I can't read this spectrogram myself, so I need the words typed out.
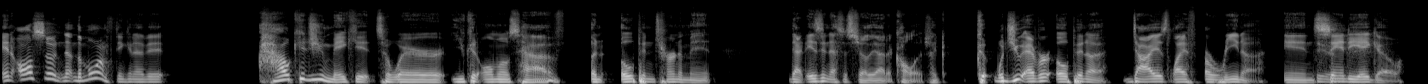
and also the more I'm thinking of it, how could you make it to where you could almost have an open tournament that isn't necessarily out of college? Like, could, would you ever open a Die Is Life arena in Dude, San Diego?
